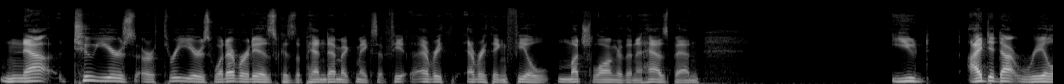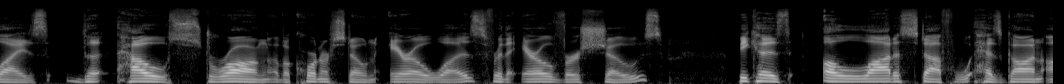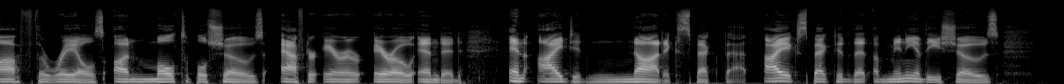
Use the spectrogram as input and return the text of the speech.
now, two years or three years, whatever it is, because the pandemic makes it feel every everything feel much longer than it has been. You I did not realize the how strong of a cornerstone Arrow was for the Arrowverse shows because a lot of stuff has gone off the rails on multiple shows after Arrow, Arrow ended And I did not expect that. I expected that uh, many of these shows,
